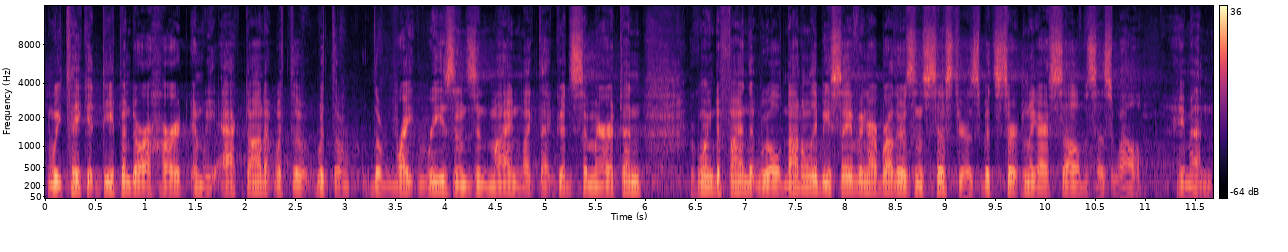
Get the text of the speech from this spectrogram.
and we take it deep into our heart and we act on it with the, with the, the right reasons in mind, like that Good Samaritan, we're going to find that we will not only be saving our brothers and sisters, but certainly ourselves as well. Amen.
